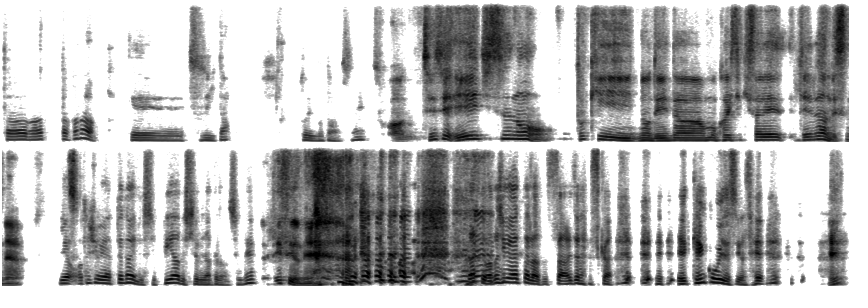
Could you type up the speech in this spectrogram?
タがあったから、えー続いたということなんですね。あ先生、英実の時のデータも解析されてたんですね。いや、私はやってないんですよ。PR してるだけなんですよね。ですよね。だって私がやったらさ、あれじゃないですか。え健康いいですよね。え？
